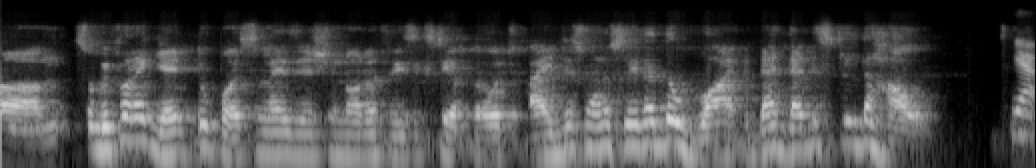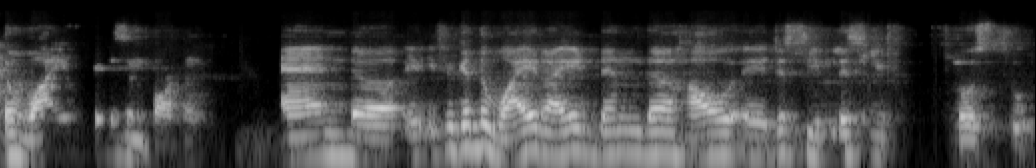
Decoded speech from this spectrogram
Um, so before I get to personalization or a 360 approach, I just want to say that the why that that is still the how. yeah, The why is important. And uh, if you get the why right, then the how it just seamlessly flows through.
